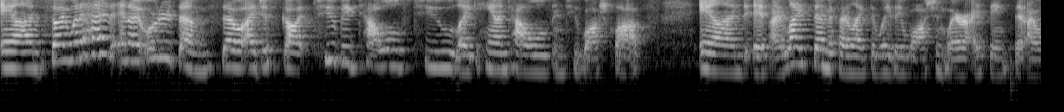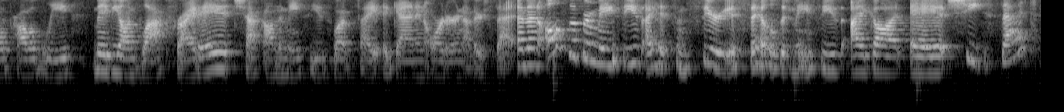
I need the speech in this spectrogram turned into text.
And so I went ahead and I ordered them. So I just got two big towels, two like hand towels, and two washcloths. And if I like them, if I like the way they wash and wear, I think that I will probably, maybe on Black Friday, check on the Macy's website again and order another set. And then also from Macy's, I hit some serious sales at Macy's. I got a sheet set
